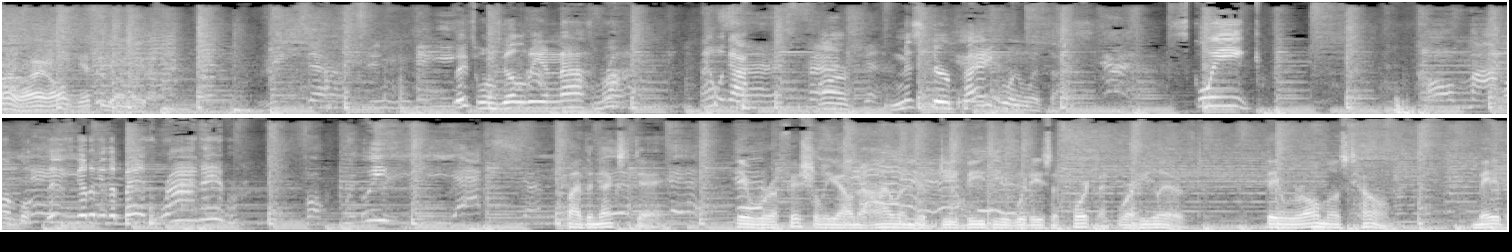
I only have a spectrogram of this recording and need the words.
All right, I'll get the other. This one's gonna be a nice ride. Now we got our Mr. Penguin with us. Squeak. Humble. This is gonna be the best ride ever. Squeak. By the next day, they were officially on the island of DVD Woody's apartment where he lived. They were almost home. Maybe.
